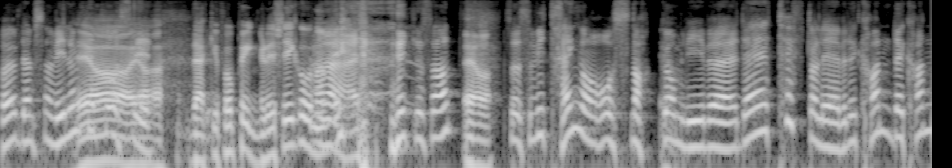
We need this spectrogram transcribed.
Prøv dem som vil. Ja, si. ja. Det er ikke for pingler, sier kona mi. ikke sant? Ja. Så, så, vi trenger å snakke om livet. Det er tøft å leve. Det kan, det kan,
